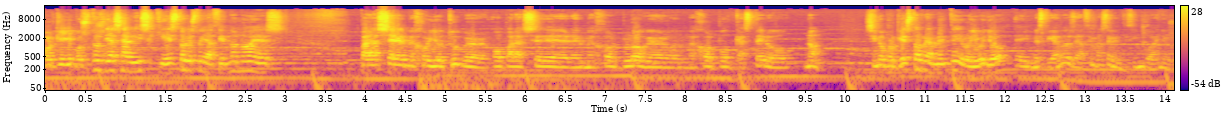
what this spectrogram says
Porque vosotros ya sabéis que esto que estoy haciendo no es para ser el mejor youtuber o para ser el mejor blogger o el mejor podcastero, no. Sino porque esto realmente lo llevo yo eh, investigando desde hace más de 25 años.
